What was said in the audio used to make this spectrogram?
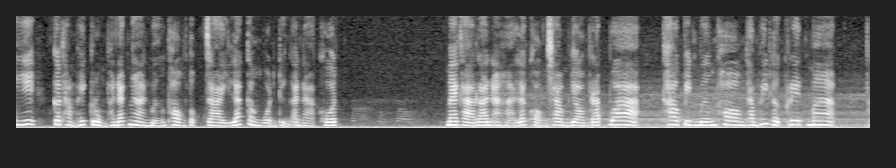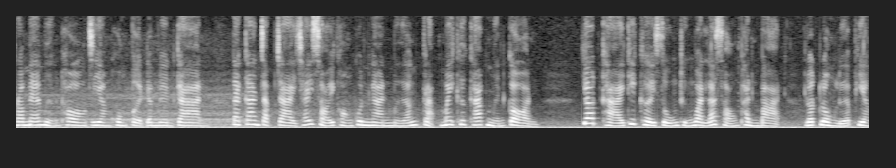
นี้ ก็ทำให้กลุ่มพนักงานเหมืองทองตกใจและกังวลถึงอนาคต แม่ค้าร้านอาหารและของชำยอมรับว่า ข่าวปิดเหมืองทองทำให้เธอเครียดมาก เพราะแม้เหมืองทองจะยังคงเปิดดำเนินการ แต่การจับจ่ายใช้สอยของคนงานเหมืองกลับไม่คึกคักเหมือนก่อน ยอดขายที่เคยสูงถึงวันละ 2,000 บาท ลดลงเหลือเพียง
